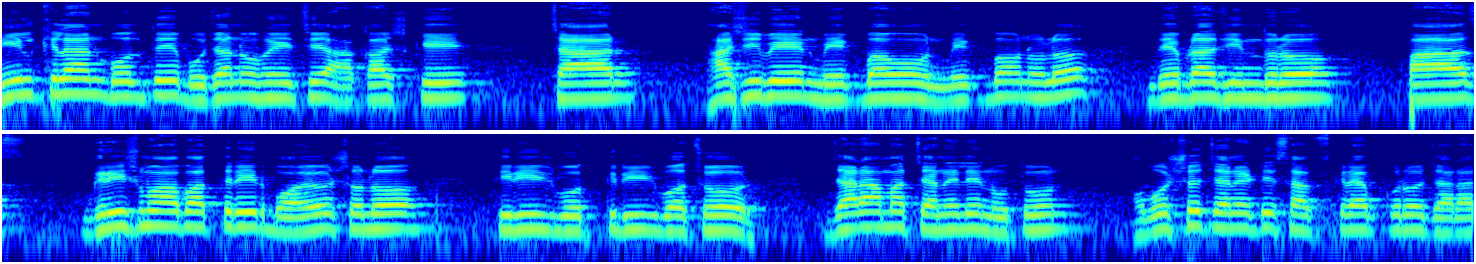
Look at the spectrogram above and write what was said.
নীলকিলান বলতে বোঝানো হয়েছে আকাশকে। চার, হাসিবেন মেঘবাহন। মেঘবাহন হলো দেবরাজ ইন্দ্র। পাঁচ, গ্রীষ্ম মহাপাত্রের বয়স হলো তিরিশ, বত্রিশ বছর। যারা আমার চ্যানেলে নতুন, অবশ্যই চ্যানেলটি সাবস্ক্রাইব করো। যারা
